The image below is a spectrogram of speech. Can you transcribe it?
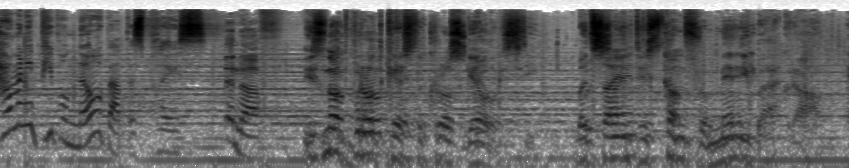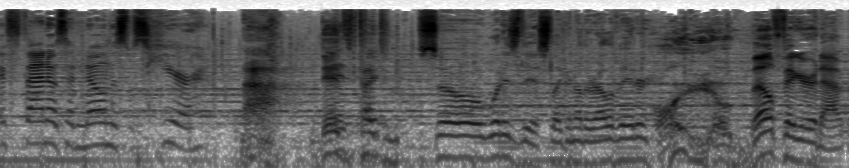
How many people know about this place? Enough. Is not broadcast across galaxy, but scientists come from many backgrounds. If Thanos had known this was here. Ah, dead Titan. So, what is this? Like another elevator? They'll figure it out.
